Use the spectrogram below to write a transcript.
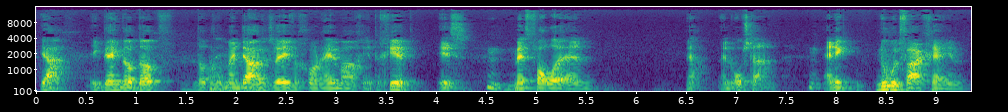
ja, ik denk dat, dat dat in mijn dagelijks leven gewoon helemaal geïntegreerd is Mhm. met vallen en, ja, en opstaan. En ik noem het vaak geen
